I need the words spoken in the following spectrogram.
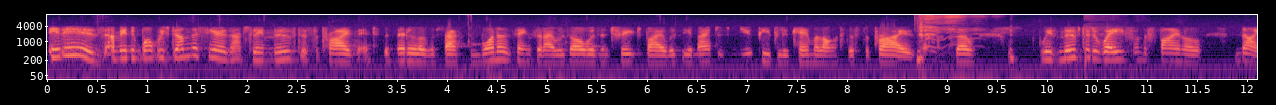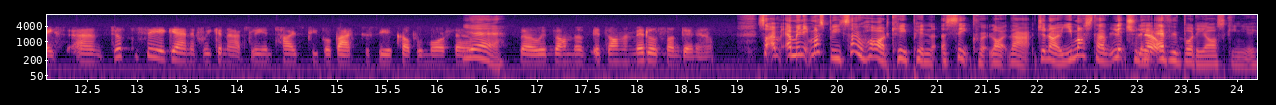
It is. I mean, what we've done this year is actually moved the surprise into the middle of the fest. And one of the things that I was always intrigued by was the amount of new people who came along to the surprise. so we've moved it away from the final night and just to see again if we can actually entice people back to see a couple more films. Yeah. So it's on the it's on the middle Sunday now. So I mean, it must be so hard keeping a secret like that. Do you know? You must have literally no. everybody asking you.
